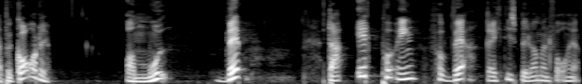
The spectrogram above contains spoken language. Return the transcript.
der begår det? Og mod hvem? Der er et point for hver rigtig spiller, man får her.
